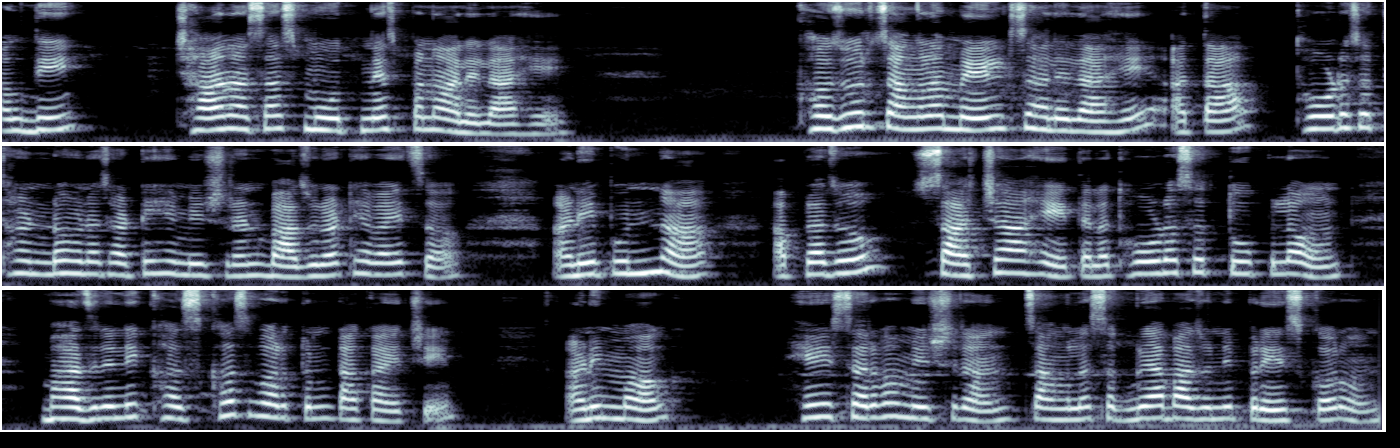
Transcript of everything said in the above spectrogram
अगदी छान असा स्मूथनेस पण आलेला आहे. खजूर चांगला मेल्ट झालेला आहे. आता थोडंसं थंड होण्यासाठी हे मिश्रण बाजूला ठेवायचं आणि पुन्हा आपला जो साचा आहे त्याला थोडंसं तूप लावून भाजलेली खसखस वरतून टाकायची आणि मग हे सर्व मिश्रण चांगलं सगळ्या बाजूनी प्रेस करून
